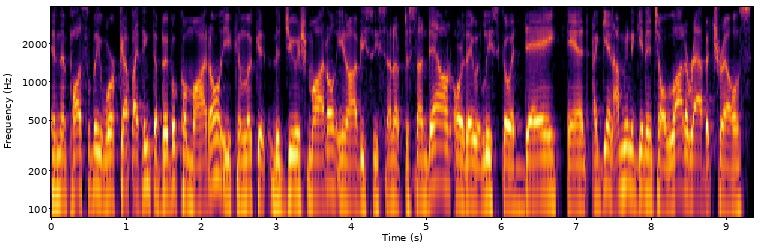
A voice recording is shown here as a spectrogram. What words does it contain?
and then possibly work up. I think the biblical model, you can look at the Jewish model, you know, obviously sun up to sundown, or they would at least go a day. And again, I'm going to get into a lot of rabbit trails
